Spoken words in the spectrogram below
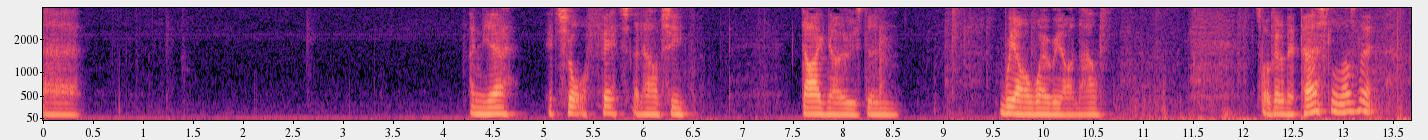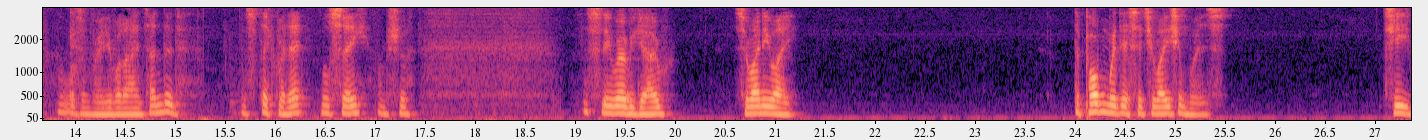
Uh, and yeah, it sort of fits, and obviously diagnosed and we are where we are now. It's all got a bit personal, hasn't it? That wasn't really what I intended. We'll stick with it. We'll see, I'm sure. Let's see where we go. So anyway, the problem with this situation was she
